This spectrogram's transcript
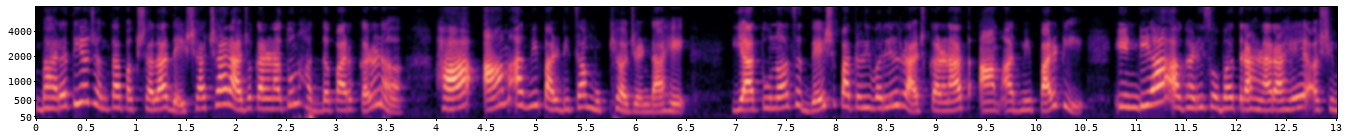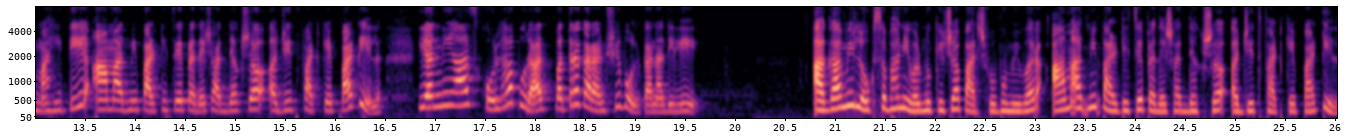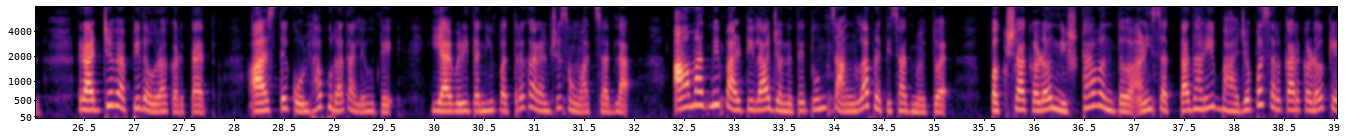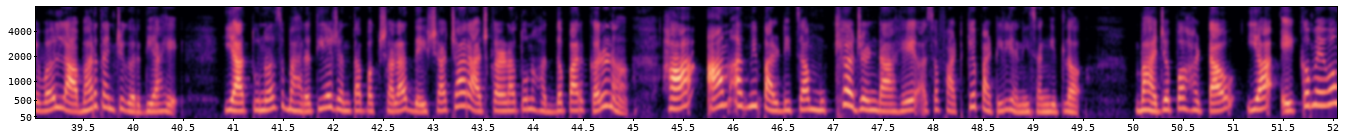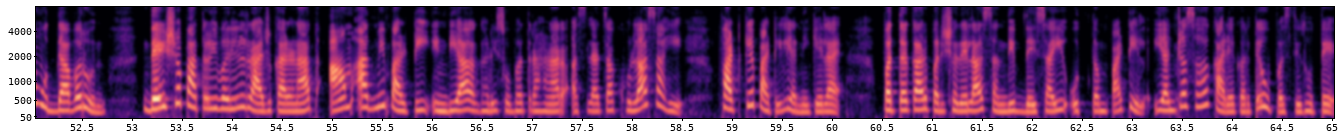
भारतीय जनता पक्षाला देशाच्या राजकारणातून हद्दपार करणं हा आम आदमी पार्टीचा मुख्य अजेंडा आहे. यातूनच देश पातळीवरील राजकारणात आम आदमी पार्टी इंडिया आघाडीसोबत राहणार आहे अशी माहिती आम आदमी पार्टीचे प्रदेशाध्यक्ष अजित फाटके पाटील यांनी आज कोल्हापुरात पत्रकारांशी बोलताना दिली. आगामी लोकसभा निवडणुकीच्या पार्श्वभूमीवर आम आदमी पार्टीचे प्रदेशाध्यक्ष अजित फाटके पाटील राज्यव्यापी दौरा करतायत. आज ते कोल्हापुरात आले होते. यावेळी त्यांनी पत्रकारांशी संवाद साधला. आम आदमी पार्टीला जनतेतून चांगला प्रतिसाद मिळतोय. पक्षाकडं निष्ठावंत आणि सत्ताधारी भाजप सरकारकडं केवळ लाभार्थ्यांची गर्दी आहे. यातूनच भारतीय जनता पक्षाला देशाच्या राजकारणातून हद्दपार करणं हा आम आदमी पार्टीचा मुख्य अजेंडा आहे असं फाटके पाटील यांनी सांगितलं. भाजप हटाव या एकमेव मुद्द्यावरून देश पातळीवरील राजकारणात आम आदमी पार्टी इंडिया आघाडीसोबत राहणार असल्याचा खुलासाही फाटके पाटील यांनी केलाय. पत्रकार परिषदेला संदीप देसाई उत्तम पाटील यांच्यासह कार्यकर्ते उपस्थित होते.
